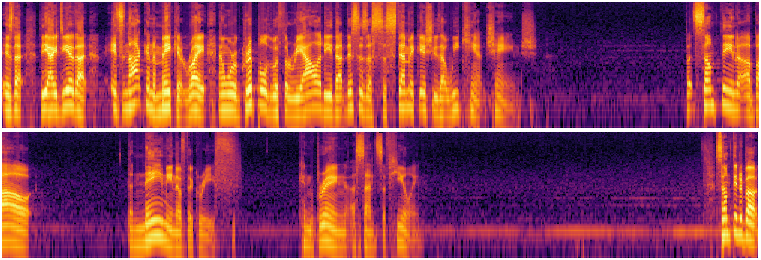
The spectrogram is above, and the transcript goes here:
is that the idea that it's not going to make it right, and we're grappled with the reality that this is a systemic issue that we can't change. But something about the naming of the grief can bring a sense of healing. Something about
